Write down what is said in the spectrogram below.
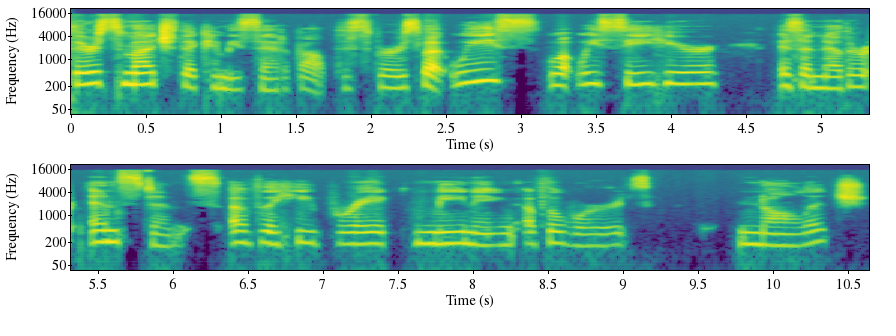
there's much that can be said about this verse, but we what we see here is another instance of the Hebraic meaning of the words knowledge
